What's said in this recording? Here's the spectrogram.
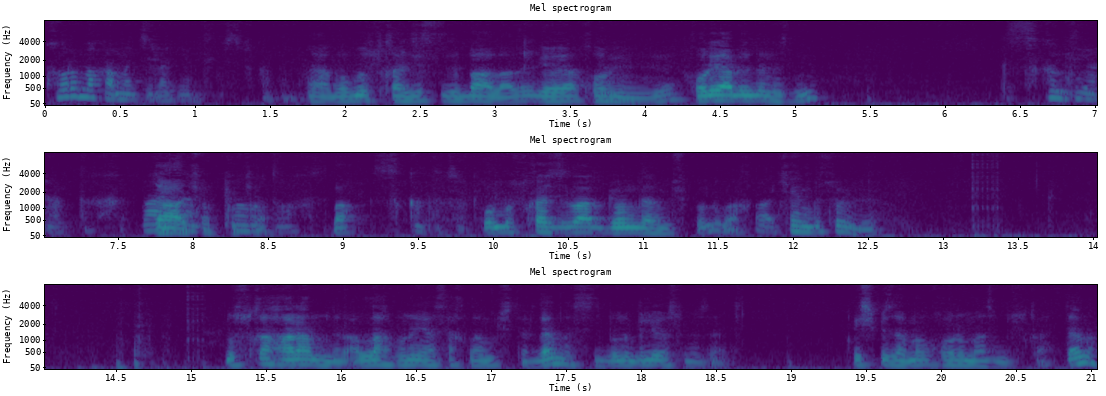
Korumak amacıyla geldik biz bu kadına. Ha, bu muskacı sizi bağladı. Göğe koruyun diye. Koruyabildiniz mi? Sıkıntı yarattık. Daha Bazen çok kötü. koruduk. Bak. Sıkıntı çok. Bu muskacılar göndermiş bunu. Bak ha, kendi söylüyor. Muska haramdır. Allah bunu yasaklamıştır değil mi? Siz bunu biliyorsunuz zaten. Hiçbir zaman korumaz muska. Değil mi?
